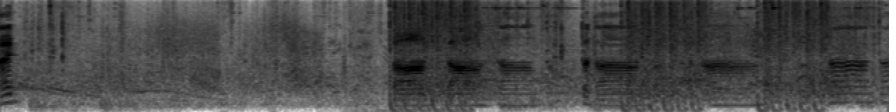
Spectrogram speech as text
さい。ダンタンタンタンタンタンタンタンダン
